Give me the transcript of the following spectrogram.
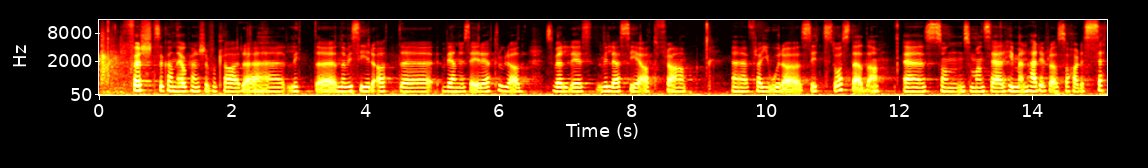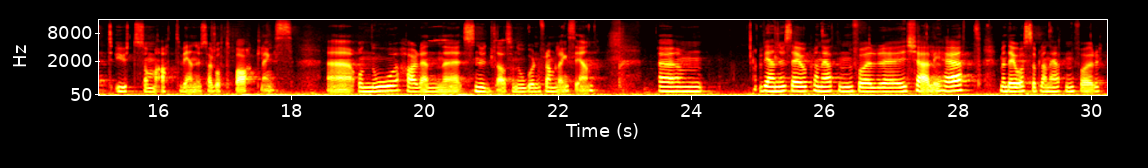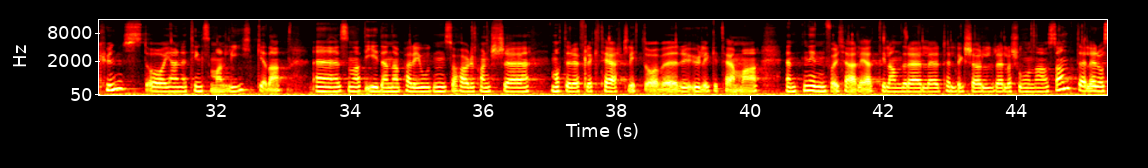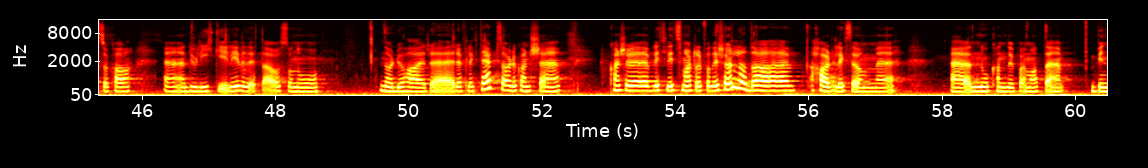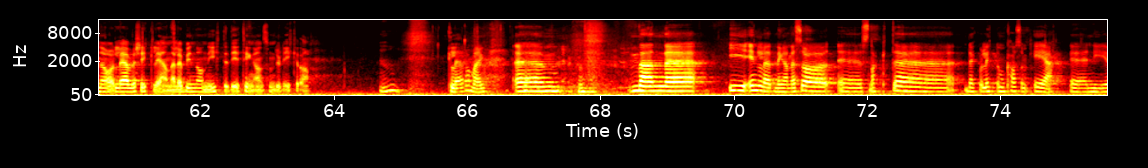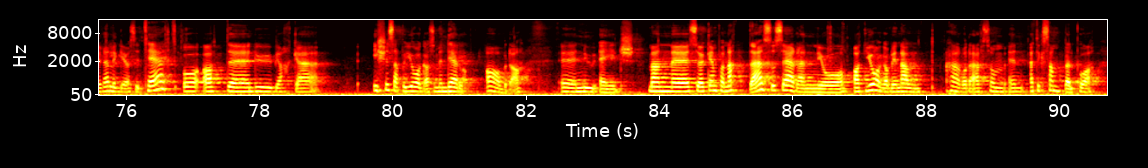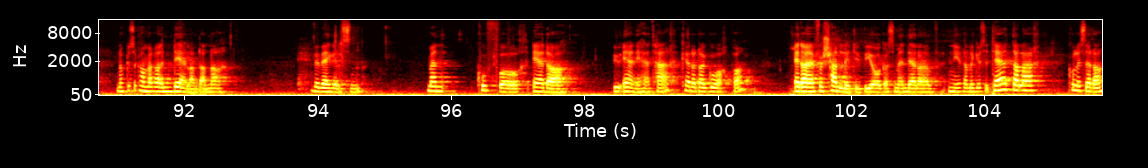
Først så kan jeg jo kanskje forklare litt eh, Når vi sier at eh, Venus er i retrograd, så vil jeg, vil jeg si at fra, eh, fra jorda sitt ståsted, da, eh, sånn som man ser himmelen herifra, så har det sett ut som at Venus har gått baklengs. Eh, og nå har den eh, snudd, altså så nå går den framlengs igjen. Um, Venus er jo planeten for eh, kjærlighet, men det er jo også planeten for kunst og gjerne ting som man liker. da. Eh, sånn at i denne perioden så har du kanskje måttet reflektert litt over ulike temaer. Enten innenfor kjærlighet til andre eller til deg sjøl, relasjoner og sånt, eller også hva eh, du liker i livet ditt. da. Og nå, når du har eh, reflektert, så har du kanskje kanskje blitt litt smartere på deg sjøl, og da har du liksom eh, eh, Nå kan du på en måte begynne å leve skikkelig igjen, eller begynne å nyte de tingene som du liker, da. Mm. Gleder meg. Um, men eh, i innledningene så eh, snakket dere litt om hva som er eh, nyreligiøsitet, og at eh, du, Bjarke, ikke ser på yoga som en del av det. Eh, New Age. Men eh, søker en på nettet, så ser en jo at yoga blir nevnt her og der som en, et eksempel på noe som kan være en del av denne bevegelsen. Men hvorfor er det uenighet her? Hva er det det går på? Er det en forskjellig type yoga som er en del av ny religiøsitet, eller hvordan er det?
